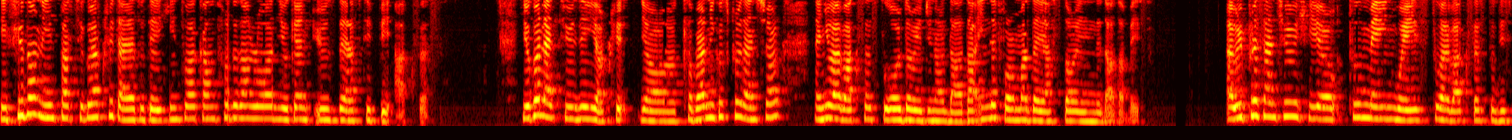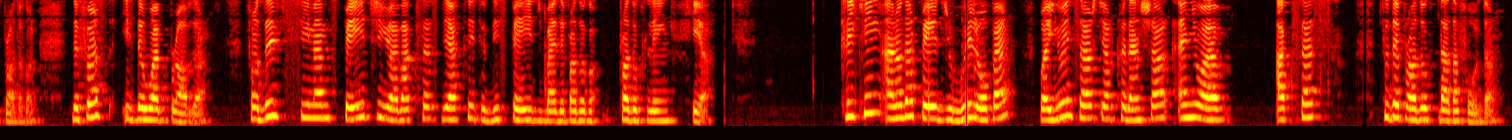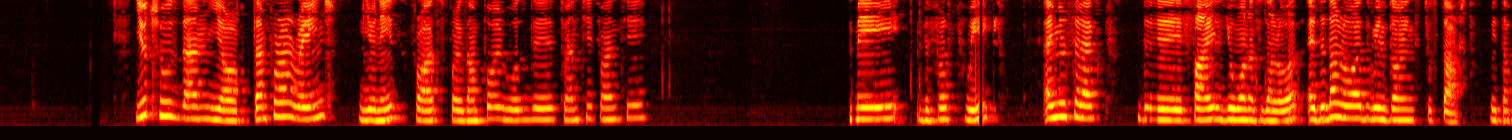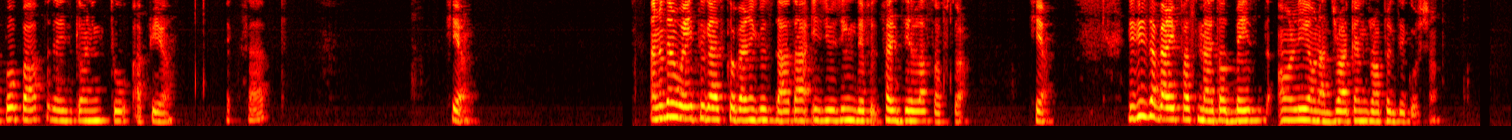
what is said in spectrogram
If you don't need particular criteria to take into account for the download, you can use the FTP access. You connect using your, your Copernicus credential and you have access to all the original data in the format they are stored in the database. I will present you here two main ways to have access to this protocol. The first is the web browser. For this CMEMS page, you have access directly to this page by the product link here. Clicking another page will open where you insert your credential and you have access to the product data folder. You choose then your temporal range you need. For us, for example, it was the 2020 May, the first week, and you select the file you want to download, and the download will going to start with a pop-up that is going to appear, except here. Another way to get Copernicus data is using the FileZilla software, here. This is a very fast method based only on a drag and drop execution.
